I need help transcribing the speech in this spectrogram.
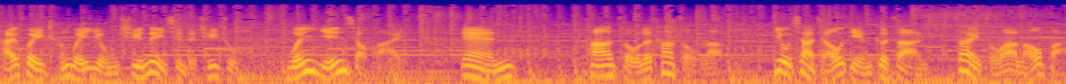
才会成为勇士内线的支柱。文言小白，and 他走了，他走了，右下角点个赞，再走啊，老板。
